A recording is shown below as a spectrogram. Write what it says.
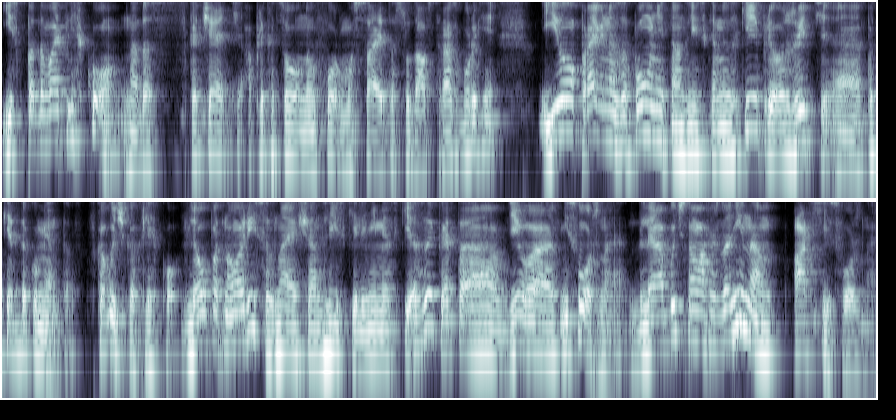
Иск подавать легко. Надо скачать аппликационную форму с сайта суда в Страсбурге, ее правильно заполнить на английском языке и приложить э, пакет документов. В кавычках легко. Для опытного риса, знающего английский или немецкий язык, это дело несложное. Для обычного гражданина архи сложное.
